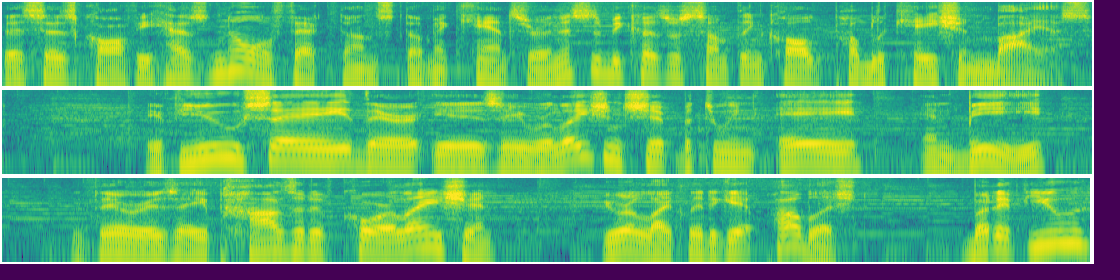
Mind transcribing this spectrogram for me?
that says coffee has no effect on stomach cancer, and this is because of something called publication bias. If you say there is a relationship between A and B, there is a positive correlation, you're likely to get published. But if you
